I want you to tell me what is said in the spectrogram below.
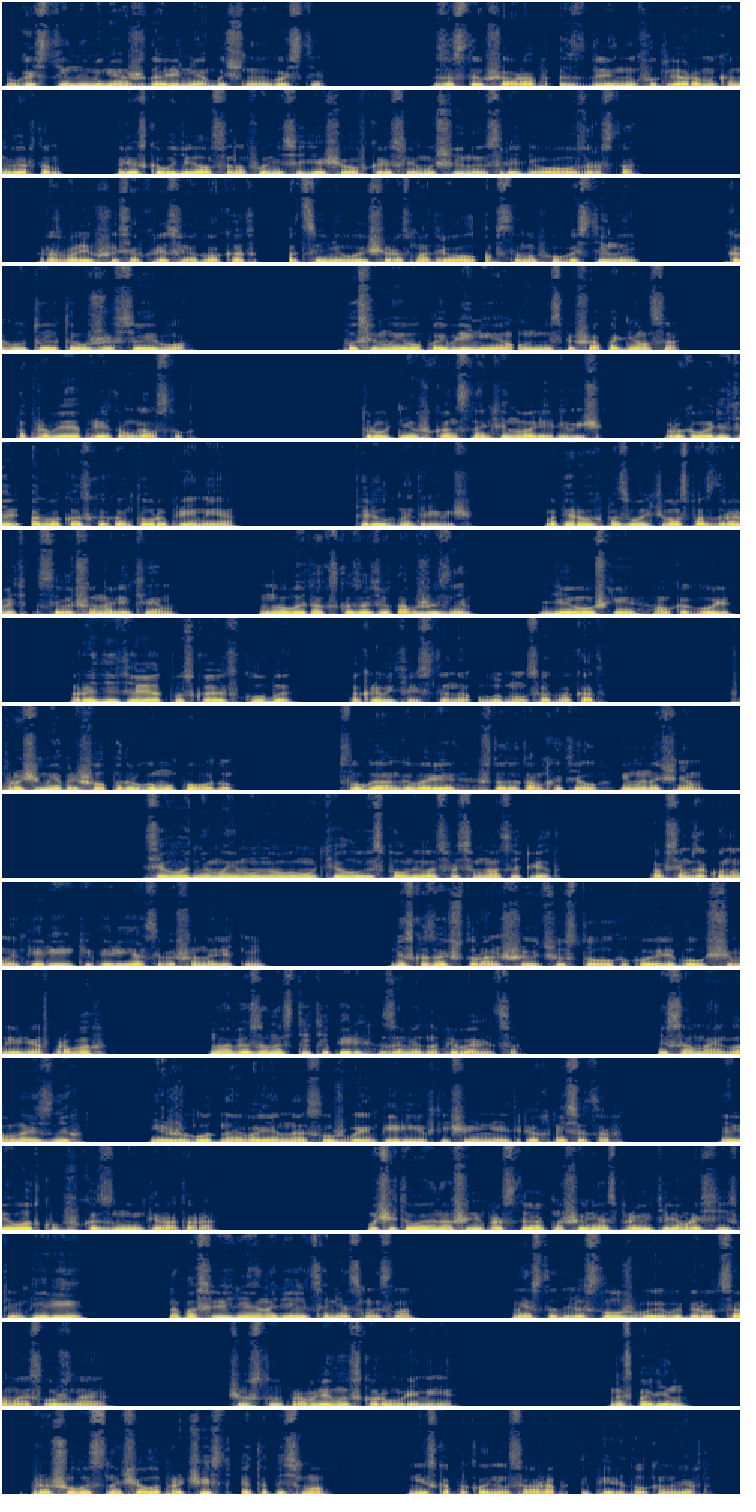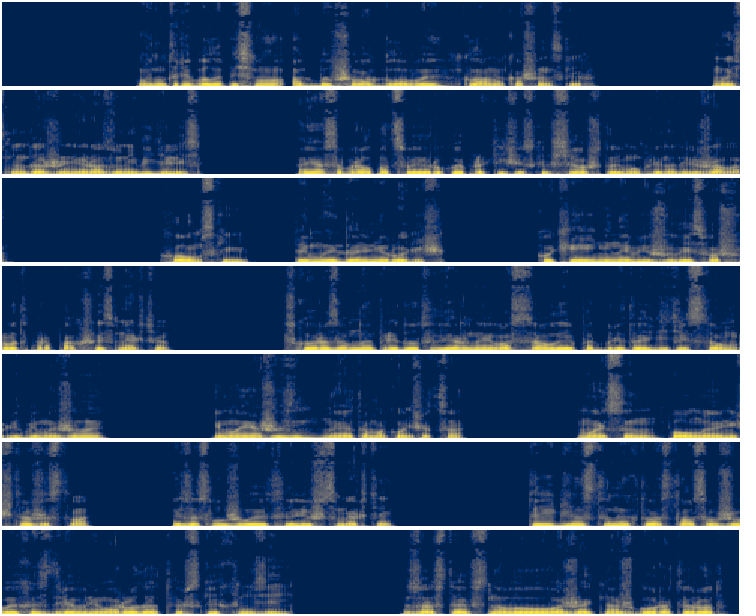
В гостиной меня ожидали необычные гости. Застывший араб с длинным футляром и конвертом резко выделялся на фоне сидящего в кресле мужчины среднего возраста. Развалившийся в кресле адвокат оценивающе рассматривал обстановку гостиной, как будто это уже все его. После моего появления он не спеша поднялся, поправляя при этом галстук. Трутнев Константин Валерьевич, руководитель адвокатской конторы «Премия». Кирилл Дмитриевич, во-первых, позвольте вас поздравить с совершеннолетием. Новый, так сказать, этап жизни. Девушки, алкоголь, родители отпускают в клубы, покровительственно улыбнулся адвокат. Впрочем, я пришел по другому поводу. Слуга, говори, что ты там хотел, и мы начнем. Сегодня моему новому телу исполнилось 18 лет. По всем законам империи теперь я совершеннолетний. Не сказать, что раньше чувствовал какое-либо ущемление в правах, но обязанности теперь заметно прибавятся. И самое главное из них — ежегодная военная служба империи в течение трех месяцев или откуп в казну императора. Учитывая наши непростые отношения с правителем Российской империи, на последнее надеяться нет смысла. Место для службы выберут самое сложное. Чувствую проблемы в скором времени. Господин, прошу вас сначала прочесть это письмо. Низко поклонился араб и передал конверт. Внутри было письмо от бывшего главы клана Кашинских. Мы с ним даже ни разу не виделись, а я собрал под своей рукой практически все, что ему принадлежало. Холмский, ты мой дальний родич, хоть я и ненавижу весь ваш род, пропахший смертью. Скоро за мной придут верные вассалы под предводительством любимой жены, и моя жизнь на этом окончится. Мой сын — полное ничтожество и заслуживает лишь смерти. Ты единственный, кто остался в живых из древнего рода тверских князей. Заставь снова уважать наш город и род.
